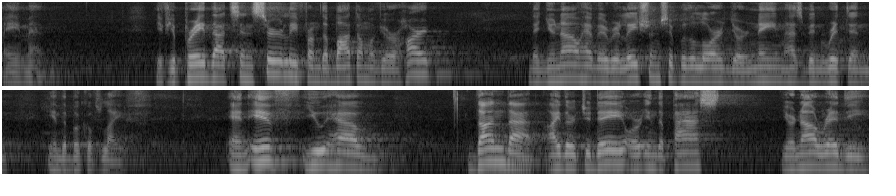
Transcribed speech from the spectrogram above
Amen. If you prayed that sincerely from the bottom of your heart, then you now have a relationship with the Lord. Your name has been written in the book of life. And if you have done that either today or in the past, you're now ready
